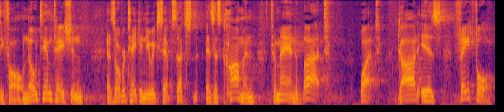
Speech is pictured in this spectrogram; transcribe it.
he fall. No temptation has overtaken you except such as is common to man. But what? God is faithful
